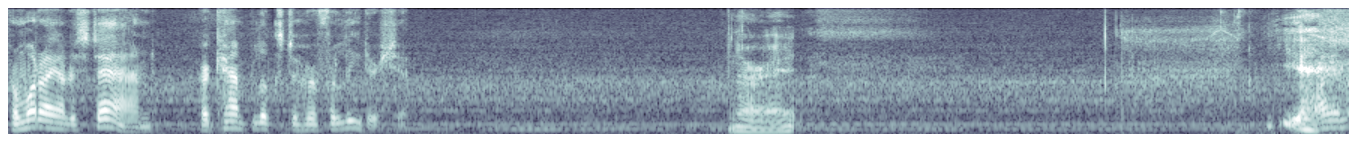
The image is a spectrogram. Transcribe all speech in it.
From what I understand, her camp looks to her for leadership. Alright. Yeah. I am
